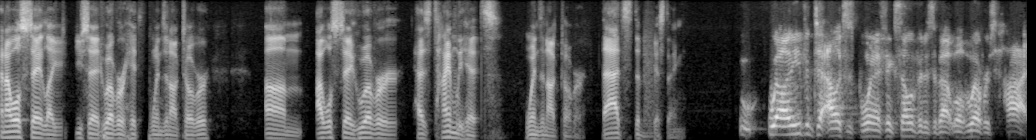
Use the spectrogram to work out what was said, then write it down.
And I will say, like you said, whoever hits wins in October. Um, I will say whoever has timely hits wins in October. That's the biggest thing. Well, and even to Alex's point, I think some of it is about well, whoever's hot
